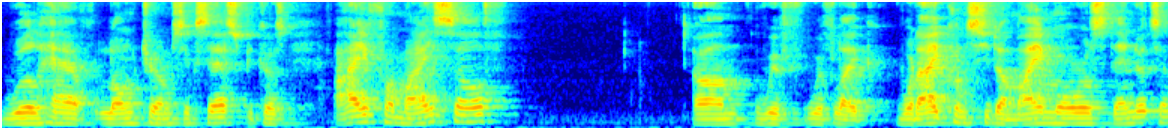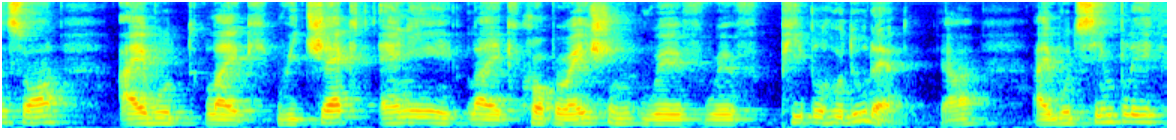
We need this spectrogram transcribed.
will have long term success because i for myself um, with with like what i consider my moral standards and so on I would like reject any like cooperation with with people who do that. Yeah, I would simply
